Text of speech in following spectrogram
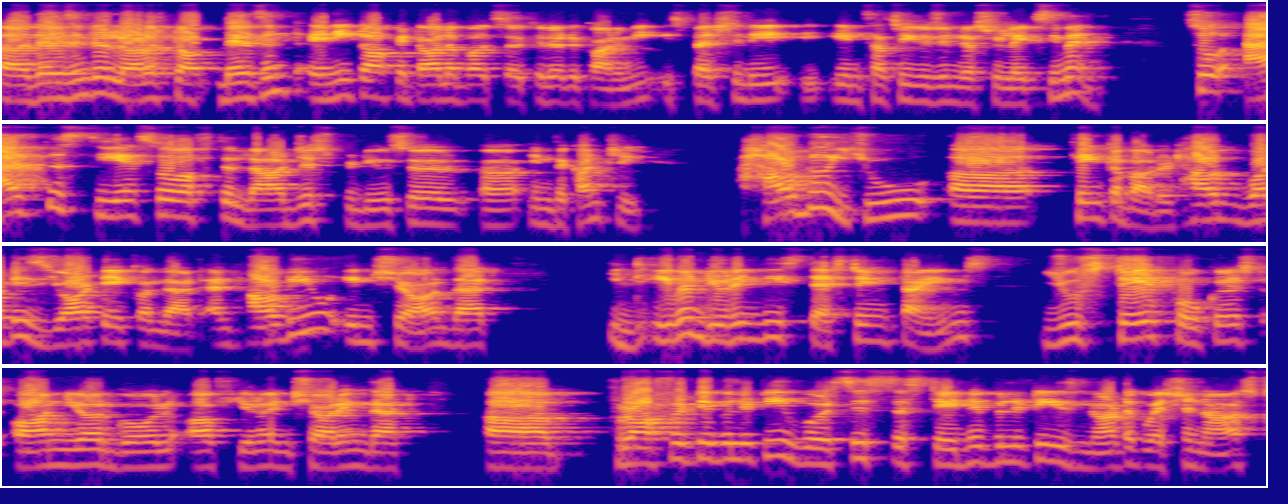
Uh, there isn't a lot of talk there isn't any talk at all about circular economy especially in such a huge industry like cement. So as the cso of the largest producer uh, in the country how do you uh, think about it? How what is your take on that? And how do you ensure that even during these testing times you stay focused on your goal of you know ensuring that uh, profitability versus sustainability is not a question asked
